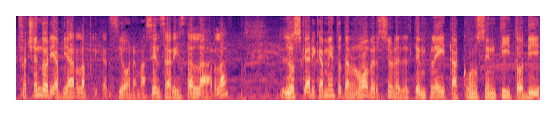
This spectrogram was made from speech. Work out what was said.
facendo riavviare l'applicazione ma senza reinstallarla, lo scaricamento della nuova versione del template ha consentito di,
